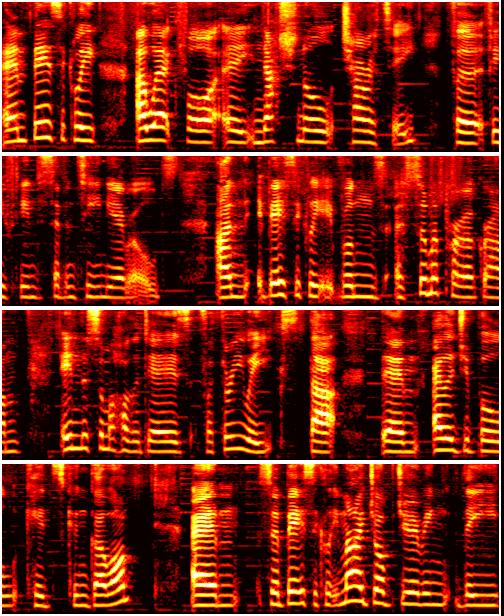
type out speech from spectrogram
Um, basically, I work for a national charity for 15 to 17 year olds, and it basically it runs a summer program in the summer holidays for three weeks that um, eligible kids can go on. Um, so basically, my job during the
